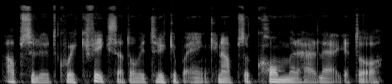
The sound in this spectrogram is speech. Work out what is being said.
absolut quick fix, att om vi trycker på en knapp så kommer det här läget att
